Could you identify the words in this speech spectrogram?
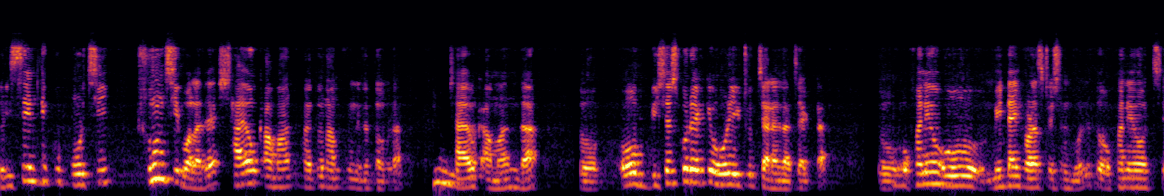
রিসেন্টলি খুব পড়ছি শুনছি বলা যায় শায়ক আমান হয়তো নাম শুনেছো তোমরা। শায়ক আমান দা। তো ও বিশেষ করে একটি ওর ইউটিউব চ্যানেল আছে একটা। তো ওখানেও ও মিড নাইট হরার স্টেশন বলে তো ওখানে হচ্ছে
